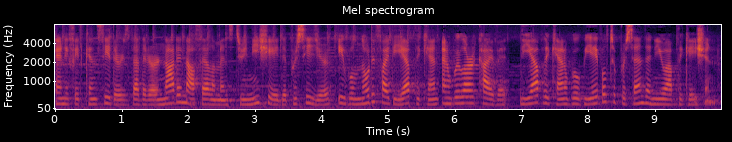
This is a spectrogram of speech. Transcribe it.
and if it considers that there are not enough elements to initiate the procedure, it will notify the applicant and will archive it. The applicant will be able to present a new application.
